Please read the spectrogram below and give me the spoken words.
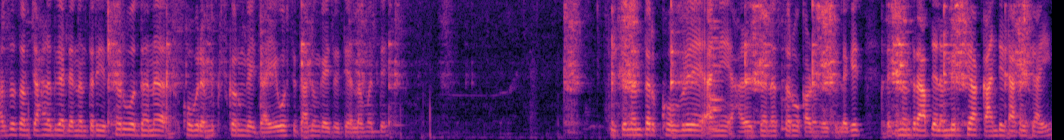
अर्धा चमचा हळद घातल्यानंतर हे सर्व धन खोबरं मिक्स करून घ्यायचं आहे व्यवस्थित हलवून घ्यायचं तेलामध्ये. त्याच्यानंतर खोबरे आणि हळद धन सर्व काढून घ्यायचे लगेच. त्याच्यानंतर आपल्याला मिरच्या कांदे टाकायचे आहे.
